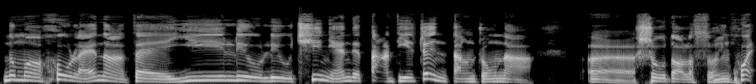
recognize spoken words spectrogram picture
那么后来呢，在一六六七年的大地震当中呢，呃，受到了损坏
